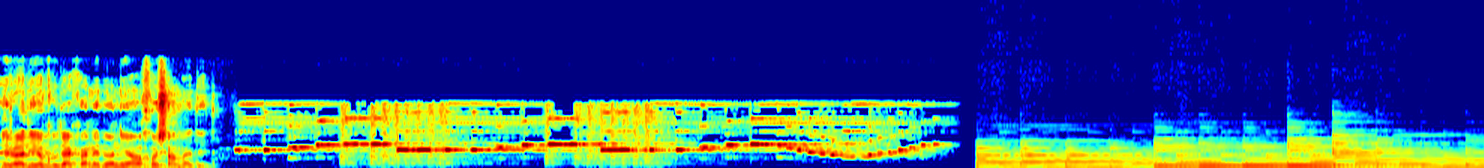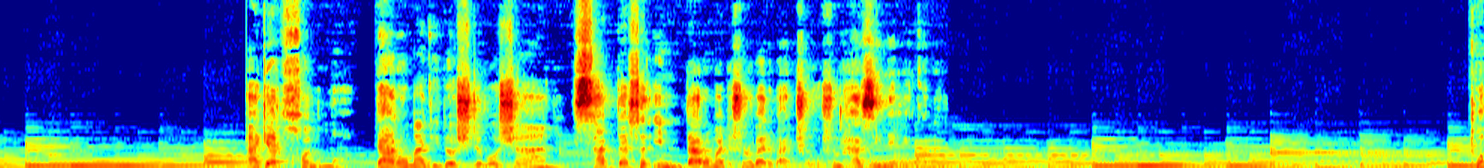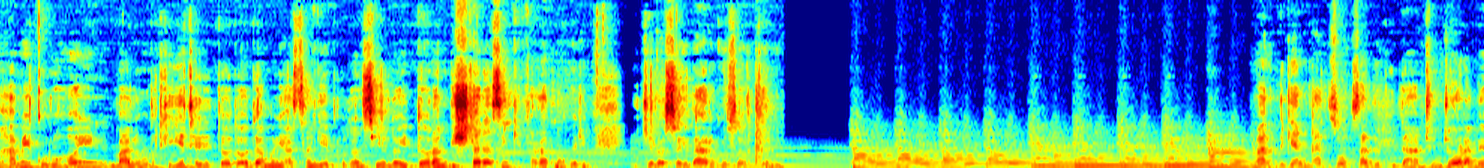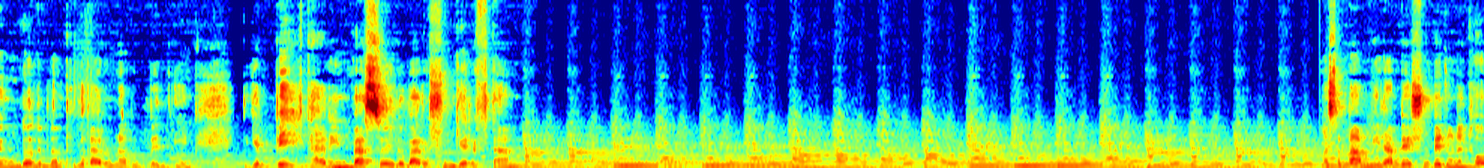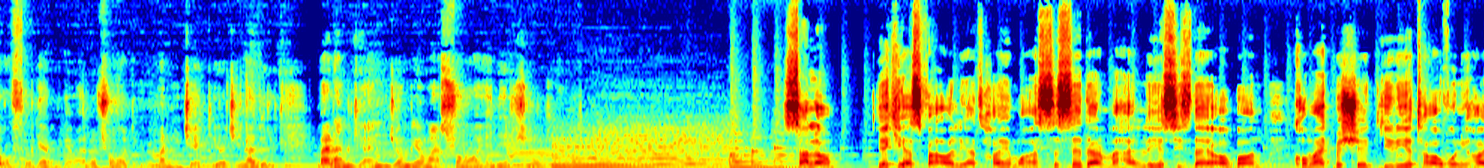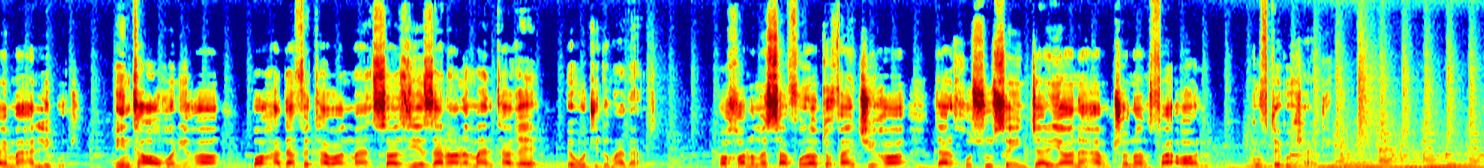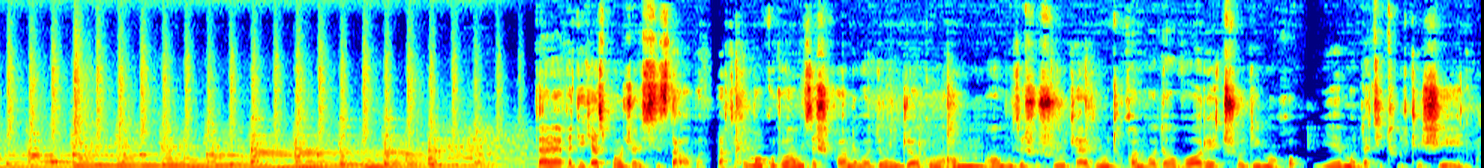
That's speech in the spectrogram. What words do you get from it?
به رادیو کودکان دنیا خوش آمدید. اگر خانما درآمدی داشته باشن صد درصد این درآمدشون رو برای بچه هاشون هزینه می‌کنن همه گروه ها این معلوم بود که یه تعداد آدمایی هستن یه پتانسیلایی دارن بیشتر از این که فقط ما بریم یه کلاس هایی برگزار کنیم. من دیگه انقدر ذوق زده بودم چون جارم بهمون داده بودم پول قرار نبود بدیم. دیگه بهترین وسایل رو براشون گرفتم. مثلا من میرم بهشون بدون تعارف میگم. میگم الان شما دیگه به من هیچ احتیاجی ندارید. منم که اینجا میام از شما انرژی می‌گیرم. سلام. یکی از فعالیت های مؤسسه در محله 13 آبان کمک به شکلگیری تعاونی های محلی بود. این تعاونی ها با هدف توانمندسازی زنان منطقه به وجود اومدند. با خانم سفورا تفنگچی ها در خصوص این جریان همچنان فعال. گفتگو کردیم. در حقیقت یکی از پروژه 13 آبان. وقتی که ما گروه آموزش خانواده اونجا آموزش رو شروع کردیم و تو خانواده ها وارد شدیم و خب یه مدتی طول کشید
